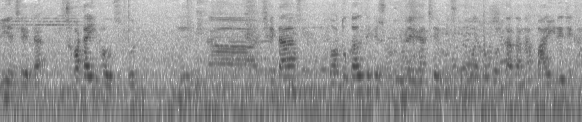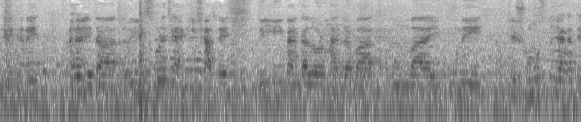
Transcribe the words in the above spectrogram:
দিয়েছে এটা। ছটাই হাউসফুল সেটা গতকাল থেকে শুরু হয়ে গেছে এবং শুধুমাত্র কলকাতা না, বাইরে যেখানে যেখানে এটা রিলিজ করেছে একই সাথে দিল্লি, ব্যাঙ্গালোর, হায়দ্রাবাদ, মুম্বাই, পুনে, সে সমস্ত জায়গাতে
